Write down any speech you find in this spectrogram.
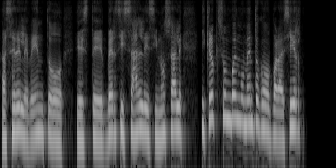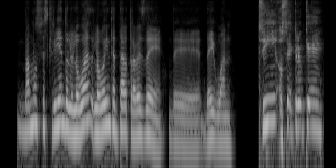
hacer el evento, este, ver si sale, si no sale. Y creo que es un buen momento como para decir, vamos escribiéndolo. Lo voy a, lo voy a intentar a través de, de Day One. Sí, o sea, creo que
